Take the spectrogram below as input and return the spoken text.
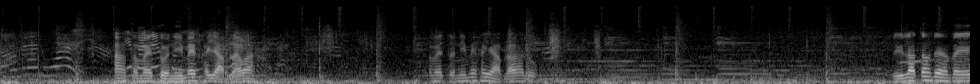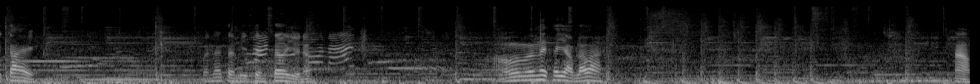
รอแม่ด้วยอ้าวทำไมตัวนี้ไม่ขยับแล้วอะทำไมตัวนี้ไม่ขยับแล้วอะลูก หรือเราต้องเดินไปใกล้ๆมันน่าจะมีเซ็นเซอร์อยู่นะอ๋อมันไม่ขยับแล้วอะอ้าว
